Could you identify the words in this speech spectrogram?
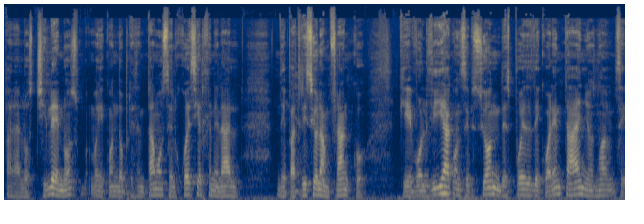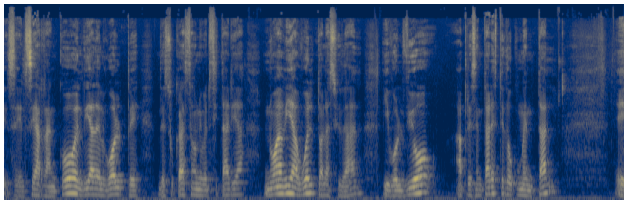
para los chilenos, eh, cuando presentamos El juez y el general de Patricio Lanfranco, que volvía a Concepción después de 40 años, ¿no? se, se- se arrancó el día del golpe de su casa universitaria, no había vuelto a la ciudad y volvió a presentar este documental. eh,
